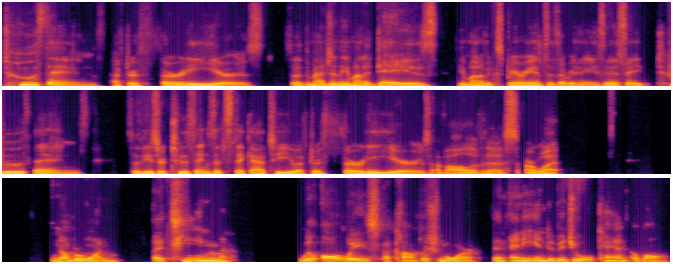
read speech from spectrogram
two things after 30 years. So imagine the amount of days, the amount of experiences, everything. He's going to say two things. So these are two things that stick out to you after 30 years of all of this. Are what? Number one, a team will always accomplish more than any individual can alone.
